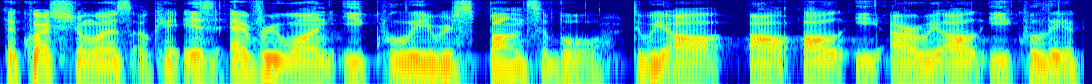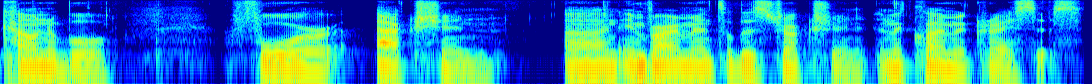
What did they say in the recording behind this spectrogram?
The question was, okay, is everyone equally responsible? Do we all, all, all are we all equally accountable for action on environmental destruction and the climate crisis?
